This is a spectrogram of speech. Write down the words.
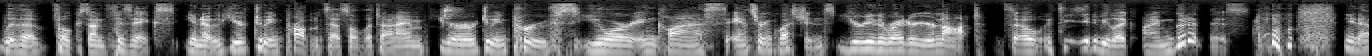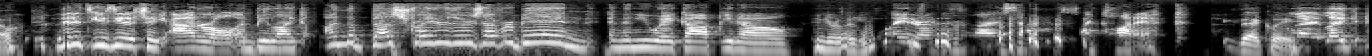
with a focus on physics, you know, you're doing problem sets all the time. You're doing proofs. You're in class answering questions. You're either right or you're not. So it's easy to be like, I'm good at this, you know. Then it's easy to take Adderall and be like, I'm the best writer there's ever been. And then you wake up, you know, and you're like, later and realize that was psychotic exactly. Right? Like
